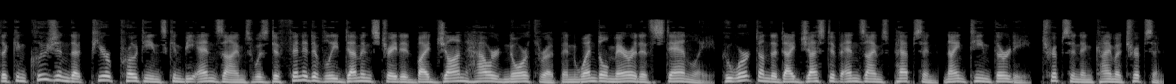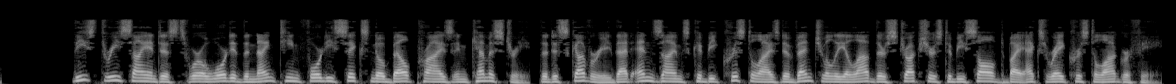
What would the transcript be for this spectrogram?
The conclusion that pure proteins can be enzymes was definitively demonstrated by John Howard Northrop and Wendell Meredith Stanley, who worked on the digestive enzymes pepsin 1930, trypsin and chymotrypsin. These three scientists were awarded the 1946 Nobel Prize in Chemistry. The discovery that enzymes could be crystallized eventually allowed their structures to be solved by X-ray crystallography.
